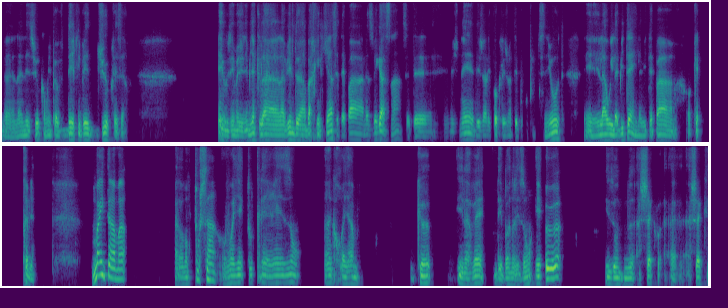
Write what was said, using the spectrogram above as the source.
Les yeux, comment ils peuvent dériver, Dieu préserve. Et vous imaginez bien que la, ville de Abachilkia, ce n'était pas Las Vegas. Hein. C'était, imaginez, déjà à l'époque, les gens étaient beaucoup plus tsniout. Et là où il habitait, il n'habitait pas. OK, très bien. Maïtama. Alors, donc, tout ça, vous voyez toutes les raisons incroyables qu'il avait des bonnes raisons. Et eux, ils ont, à chaque, à chaque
